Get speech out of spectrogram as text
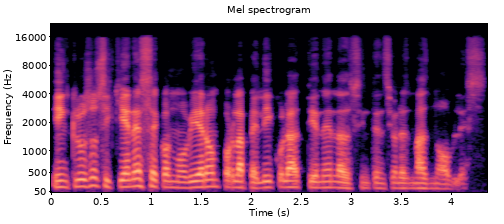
incluso si quienes se conmovieron por la película tienen las intenciones más nobles.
